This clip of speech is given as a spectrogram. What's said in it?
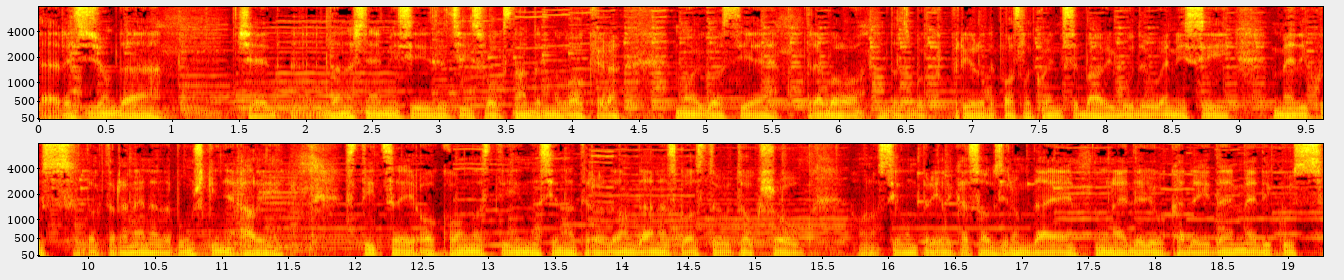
Reći ću vam da će današnja emisija izaći iz svog standardnog okvira. Moj gost je trebalo da zbog prirode posla kojim se bavi bude u emisiji Medikus doktora Nenada Bumškinja, ali sticaj okolnosti nas je naterao da on danas gostuje u talk show ono silom prilika s obzirom da je u nedelju kada ide Medikus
